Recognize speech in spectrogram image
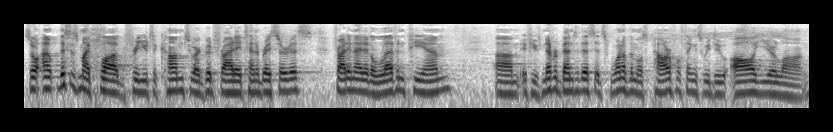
So, uh, this is my plug for you to come to our Good Friday Tenebrae service, Friday night at 11 p.m. Um, if you've never been to this, it's one of the most powerful things we do all year long.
